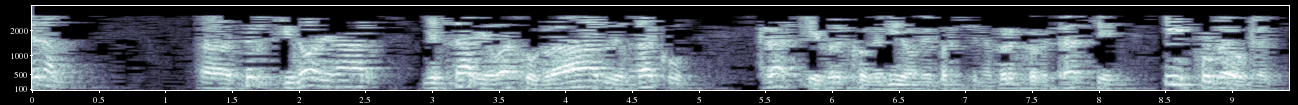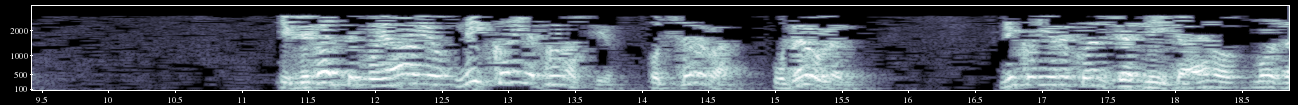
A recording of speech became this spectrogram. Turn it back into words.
Jedan uh, srpski novinar je stavio ovako bradu, je tako, kratke brkove, nije ove brčine, brkove kratke, i po Beogradu. I gdje se pojavio, niko nije pronosio. Od Srba, u Beogradu. Niko nije rekao jedan šetnika, eno, možda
